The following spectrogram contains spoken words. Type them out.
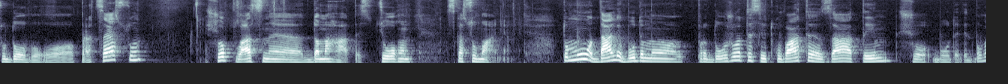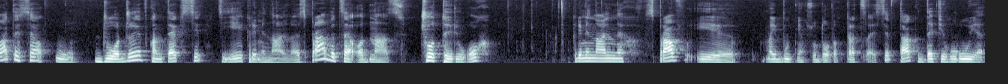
судового процесу щоб, власне, домагатись цього скасування. Тому далі будемо продовжувати слідкувати за тим, що буде відбуватися у Джорджії в контексті цієї кримінальної справи. Це одна з чотирьох кримінальних справ і майбутніх судових процесів, так, де фігурує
